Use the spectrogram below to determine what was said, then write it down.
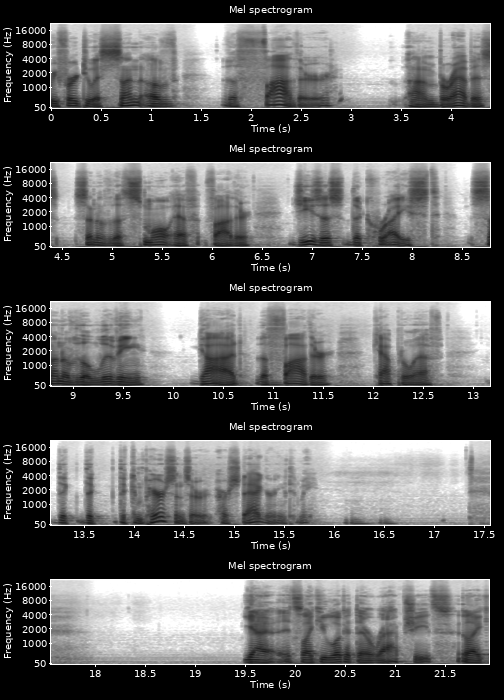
referred to as son of the Father um, Barabbas, son of the small f Father, Jesus, the Christ, son of the living God, the Father, capital F. The, the, the comparisons are, are staggering to me. Yeah, it's like you look at their rap sheets. Like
